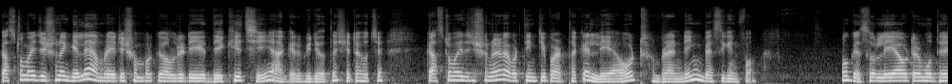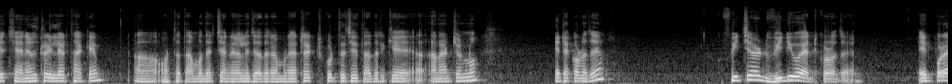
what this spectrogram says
কাস্টমাইজেশনে গেলে আমরা এটা সম্পর্কে অলরেডি দেখেছি আগের ভিডিওতে সেটা হচ্ছে কাস্টমাইজেশনের আবার তিনটি পার্ট থাকে layout branding basic info okay so লেআউটের মধ্যে চ্যানেল ট্রেলার থাকে অর্থাৎ আমাদের চ্যানেলে যাদের আমরা অ্যাট্রাক্ট করতে চাই তাদেরকে আনার জন্য এটা করা যায়। ফিচার্ড ভিডিও অ্যাড করা যায়। এরপরে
